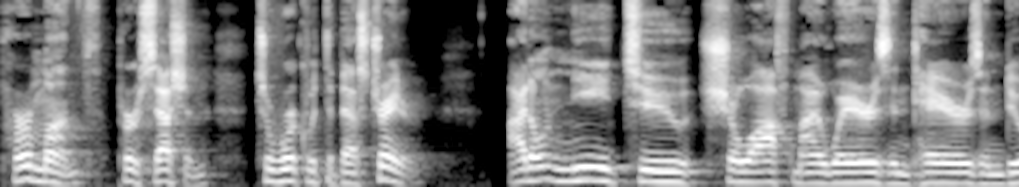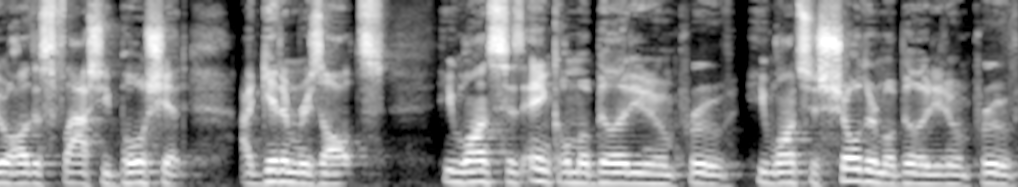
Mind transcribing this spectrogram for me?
per month per session to work with the best trainer. I don't need to show off my wears and tears and do all this flashy bullshit. I get him results. He wants his ankle mobility to improve. He wants his shoulder mobility to improve.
